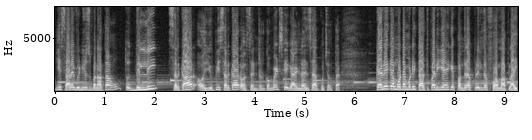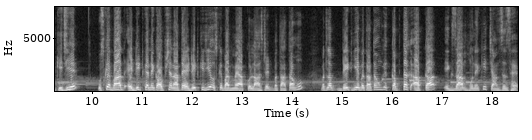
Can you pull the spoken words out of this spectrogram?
ये सारे वीडियोस बनाता हूँ। तो दिल्ली सरकार और यूपी सरकार और सेंट्रल गवर्नमेंट्स के गाइडलाइन से आपको चलता है। कहने का मोटा मोटी तात्पर्य यह है कि 15 अप्रैल तक फॉर्म अप्लाई कीजिए। उसके बाद एडिट करने का ऑप्शन आता है एडिट कीजिए। उसके बाद मैं आपको लास्ट डेट बताता हूँ। मतलब डेट ये बताता हूँ कि कब तक आपका एग्ज़ाम होने के चांसेस है।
